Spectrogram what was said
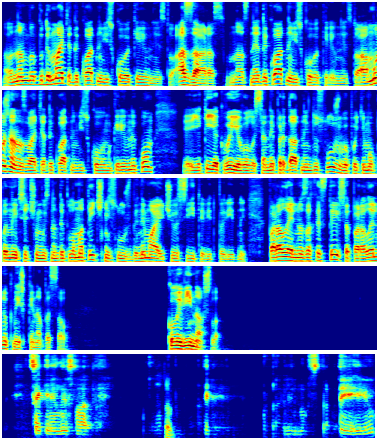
Нам буде мати адекватне військове керівництво. А зараз у нас неадекватне військове керівництво. А можна назвати адекватним військовим керівником, е, який, як виявилося, непридатний до служби, потім опинився чомусь на дипломатичній службі, не маючи освіти відповідної. Паралельно захистився, паралельно книжки написав. Коли війна йшла. це керівництво правильну стратегію.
